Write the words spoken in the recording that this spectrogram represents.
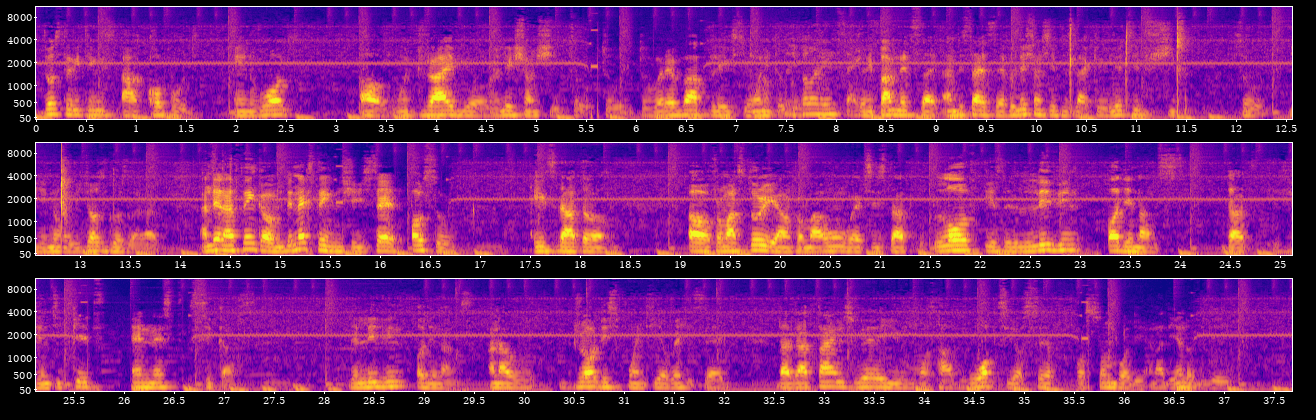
Those three things are coupled in what uh, would drive your relationship to, to, to wherever place you want it to The go feminine side. to the permanent side. And besides, the relationship is like a relative ship. So, you know, it just goes like that. And then I think um, the next thing she said also is that um, uh, from her story and from her own words is that love is the living ordinance that vindicates earnest seekers. The living ordinance. And I will draw this point here where he said that there are times where you must have worked yourself for somebody, and at the end of the day,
